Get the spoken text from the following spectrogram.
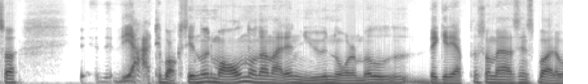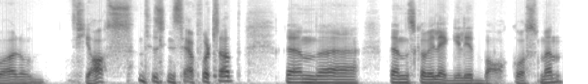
Så vi er tilbake til normalen, og den derre new normal-begrepet som jeg syns bare var fjas, det syns jeg fortsatt, den, eh, den skal vi legge litt bak oss. Men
